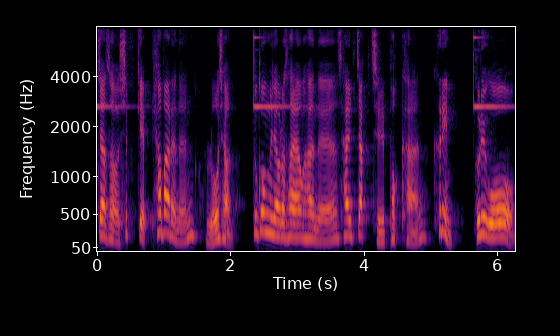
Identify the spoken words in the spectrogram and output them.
짜서 쉽게 펴 바르는 로션, 뚜껑을 열어 사용하는 살짝 질퍽한 크림, 그리고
